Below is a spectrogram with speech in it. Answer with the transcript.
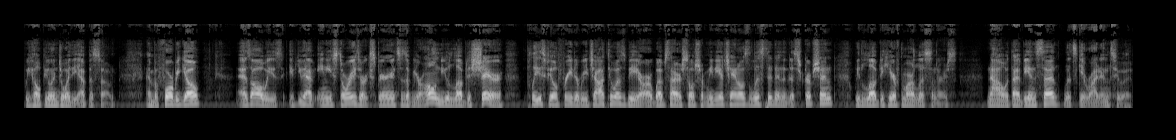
We hope you enjoy the episode. And before we go, as always, if you have any stories or experiences of your own you'd love to share, please feel free to reach out to us via our website or social media channels listed in the description. We'd love to hear from our listeners. Now, with that being said, let's get right into it.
